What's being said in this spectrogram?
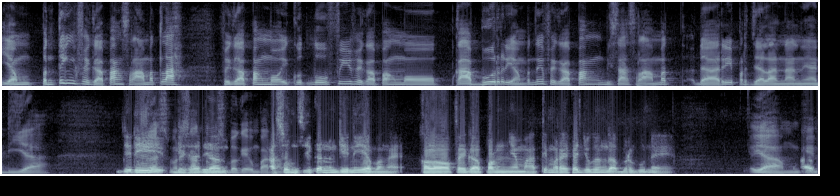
yang penting Vegapunk selamat lah. Vegapunk mau ikut Luffy, Vegapunk mau kabur, yang penting Vegapunk bisa selamat dari perjalanannya dia. jadi bisa umpan asumsikan gini ya bang ya kalau Vegapunk-nya mati mereka juga nggak berguna ya Iya, mungkin.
